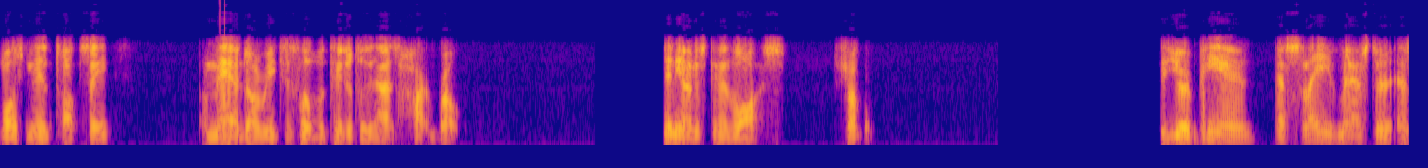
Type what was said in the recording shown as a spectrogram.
most men talk say a man don't reach his full potential until he has his heart broke. Then he understands loss, struggle. The European as slave master, as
